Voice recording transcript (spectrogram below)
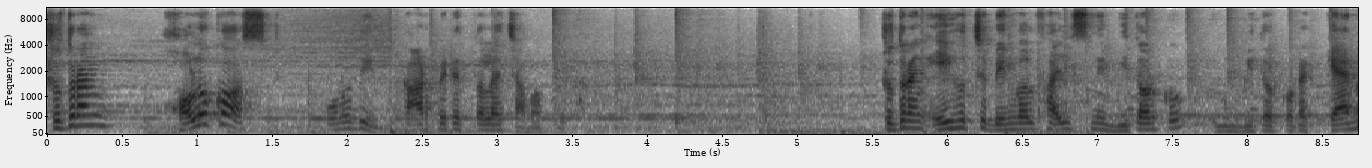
সুতরাং হলোকস্ট কোনোদিন কার্পেটের তলায় চাপা পড়ে থাকে। সুতরাং এই হচ্ছে বেঙ্গল ফাইলস নিয়ে বিতর্ক এবং বিতর্কটা কেন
